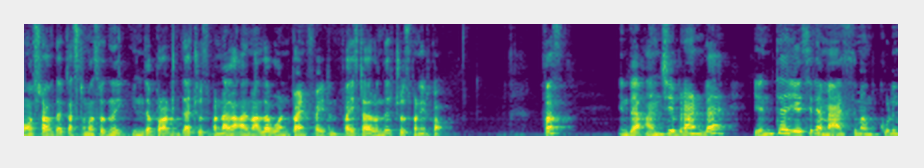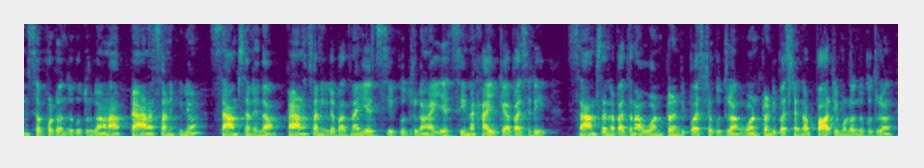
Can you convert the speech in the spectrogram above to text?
மோஸ்ட் ஆஃப் த கஸ்டமர்ஸ் வந்து இந்த ப்ராடக்ட் தான் சூஸ் பண்ணாங்க. அதனால தான் one point five ton five star வந்து சூஸ் பண்ணியிருக்கோம். ஃபஸ்ட் இந்த அஞ்சு பிராண்டில் எந்த ஏசியில் மேக்ஸிமம் கூலிங் சப்போர்ட் வந்து கொடுத்துருக்காங்கன்னா பேனசானிக்லையும் சாம்சங் தான் பேனசானிக்கில் பார்த்தீங்கன்னா எஸ்சி கொடுத்துருக்காங்க எஸ்சினா ஹை கெப்பாசிட்டி சாம்சங்கில் பார்த்தீங்கன்னா ஒன் டுவெண்ட்டி பர்சன்ட் கொடுத்துருக்காங்க. ஒன் டுவெண்ட்டி பர்சன்ட் தான் பார்ட்டி மோட் வந்து கொடுத்துருக்காங்க.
